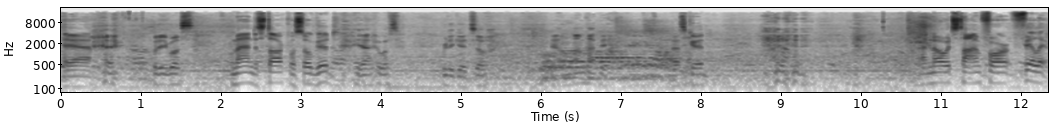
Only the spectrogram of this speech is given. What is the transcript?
Yeah, but it was man, the start was so good. yeah, it was really good. So yeah, I'm, I'm happy. That's good. and now it's time for Philip.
